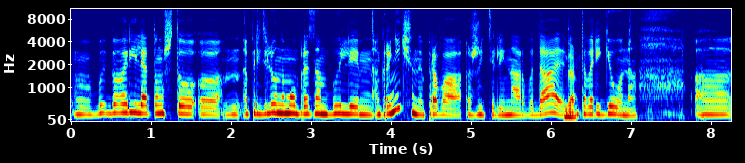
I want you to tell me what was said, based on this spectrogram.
вы говорили о том, что э, определенным образом были ограничены права жителей Нарвы, да, Да. этого региона. А,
